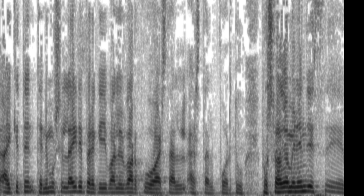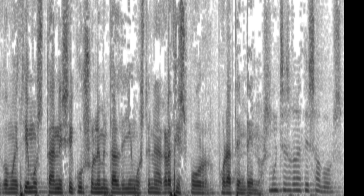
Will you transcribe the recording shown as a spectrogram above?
hay que ten, tenemos el aire pero hay que llevar el barco hasta el, hasta el puerto. Pues Claudia Menéndez, eh, como decíamos, está en ese curso elemental de lengua. Gracias por, por atendernos. Muchas gracias a vos.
